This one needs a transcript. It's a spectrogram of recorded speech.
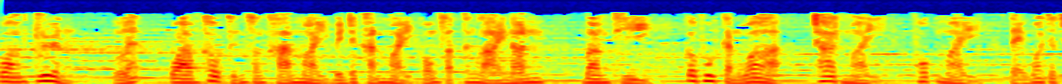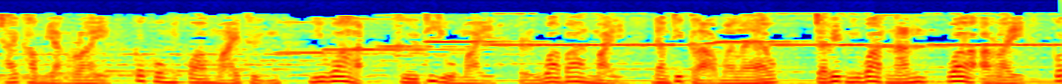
ความเคลื่อนและ ความเข้าถึงสังขารใหม่เบญจขันธ์ใหม่ของสัตว์ทั้งหลายนั้น บางทีก็พูดกันว่า ชาติใหม่ พบใหม่ แต่ว่าจะใช้คำอย่างไร ก็คงมีความหมายถึง นิวาสคือที่อยู่ใหม่ หรือว่าบ้านใหม่ ดังที่กล่าวมาแล้ว จะเรียกนิวาสนั้นว่าอะไรก็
